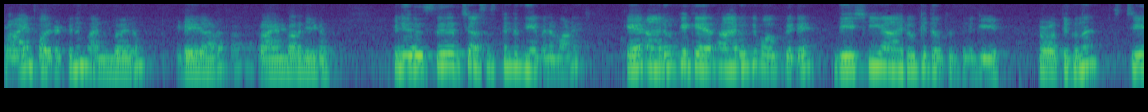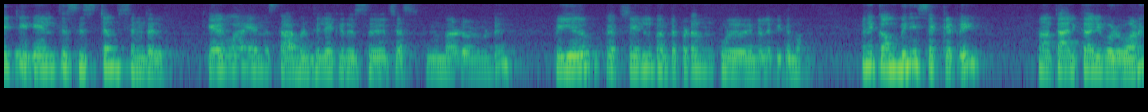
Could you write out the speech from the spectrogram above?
പ്രായം പതിനെട്ടിനും അൻപതിനും ഇടയിലാണ് പ്രായം പറഞ്ഞിരിക്കുന്നത്. പിന്നെ റിസർച്ച് അസിസ്റ്റന്റ് നിയമനമാണ്. ആരോഗ്യ ആരോഗ്യ വകുപ്പിന്റെ ദേശീയ ആരോഗ്യ ദൗത്യത്തിന് കീഴിൽ പ്രവർത്തിക്കുന്ന state health system centre Kerala എന്ന സ്ഥാപനത്തിലേക്ക് റിസർച്ച് അസിസ്റ്റന്റുമാരുടെ ഒഴിവുണ്ട്. അപ്പൊ ഈ ഒരു വെബ്സൈറ്റിൽ ബന്ധപ്പെട്ട നമുക്ക് കൂടുതൽ വിവരങ്ങൾ ലഭിക്കുന്നു പിന്നെ കമ്പനി സെക്രട്ടറി താൽക്കാലിക ഒഴിവാണ്.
